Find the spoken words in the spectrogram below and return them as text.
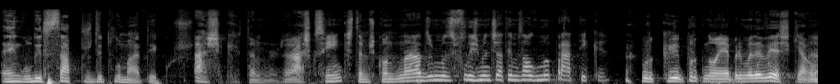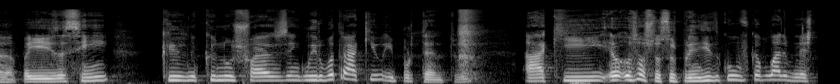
a engolir sapos diplomáticos? Acho que, estamos, acho que sim, que estamos condenados, mas felizmente já temos alguma prática. Porque, porque não é a primeira vez que há um não. país assim que, que nos faz engolir o batráquio e, portanto, há aqui... Eu só estou surpreendido com o vocabulário neste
